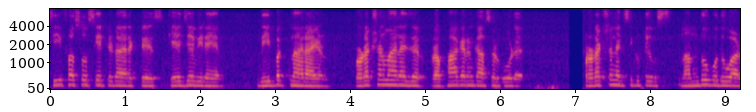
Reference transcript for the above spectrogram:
chief associate directors K J Vinayan Deepak Narayan production manager Prabhakaran Kasaragod production executives Nandu Poduval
